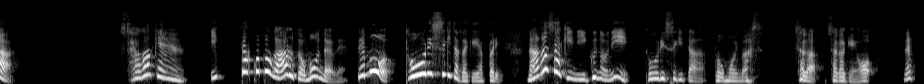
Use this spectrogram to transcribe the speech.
は佐賀県ったことがあると思うんだよね。でも、通り過ぎただけ、やっぱり長崎に行くのに通り過ぎたと思います。佐賀、佐賀県を。ね。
